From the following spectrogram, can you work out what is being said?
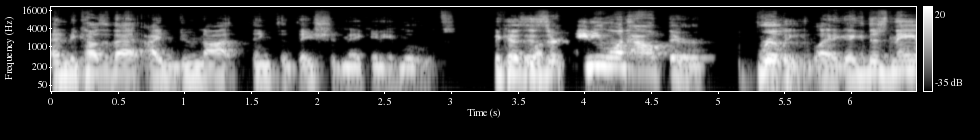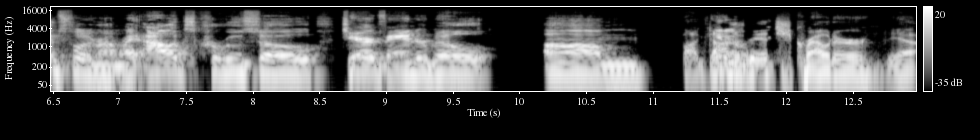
And because of that, I do not think that they should make any moves. Because is there anyone out there really like, like there's names floating around, right? Alex Caruso, Jarred Vanderbilt, um, Bogdanovich, you know, Crowder, yeah,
